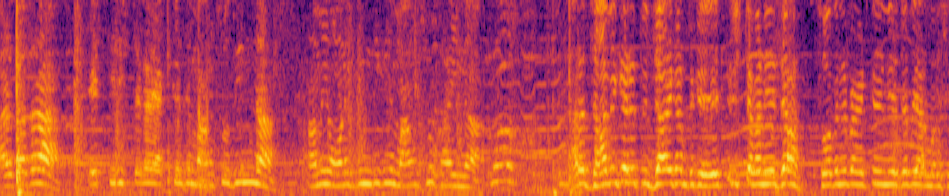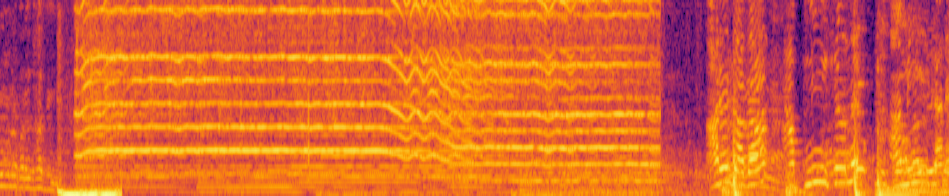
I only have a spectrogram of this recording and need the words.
আরে দাদা, এই তিরিশ টাকার এক কেজি মাংস দিন না। আমি অনেকদিন থেকে মাংস খাই না। আরে যা বিকারে তুই যা এখান থেকে। এই ত্রিশ টাকা নিয়ে যা। সোয়াবিনের প্যাকেট কিনে নিয়ে যাবি আর মাংস মনে করে খাবি। আরে দাদা আপনি এখানে? আমি এখানে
